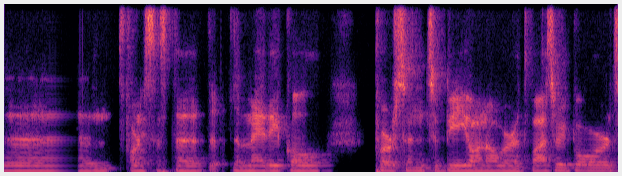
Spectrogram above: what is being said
uh, for instance, the, the, the, medical person to be on our advisory board.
